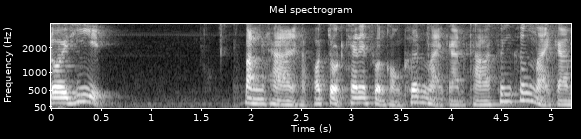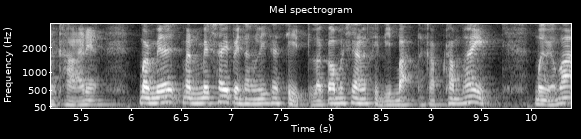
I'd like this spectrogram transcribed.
โดยที่ ปังชาเนี่ยครับเพราะจดแค่ในส่วนของเครื่องหมายการค้า ซึ่งเครื่องหมายการค้าเนี่ยมันไม่มันไม่ใช่เป็นทั้งลิขสิทธิ์แล้วก็ไม่ใช่ทั้งสิทธิบัตรนะครับทำให้เหมือนกับว่า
